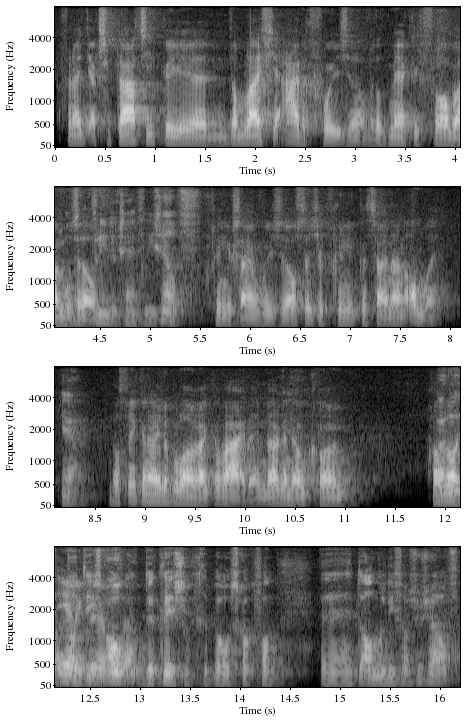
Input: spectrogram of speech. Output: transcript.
vanuit die acceptatie kun je, dan blijf je aardig voor jezelf. En dat merk ik vooral bij mezelf. Vriendelijk zijn voor jezelf. Vriendelijk zijn voor jezelf, zodat je ook vriendelijk kunt zijn naar een ander. Ja. Dat vind ik een hele belangrijke waarde. En daarin ook gewoon, gewoon wel dat, eerlijk dat is ook zijn. de christelijke boodschap van eh heb de ander lief als jezelf.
